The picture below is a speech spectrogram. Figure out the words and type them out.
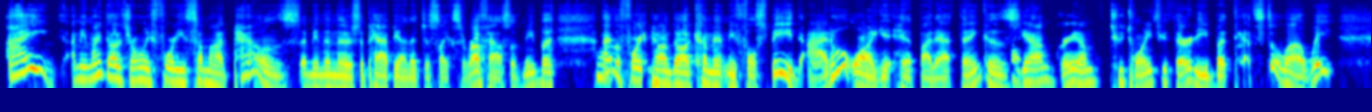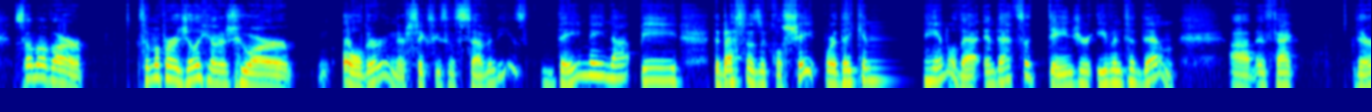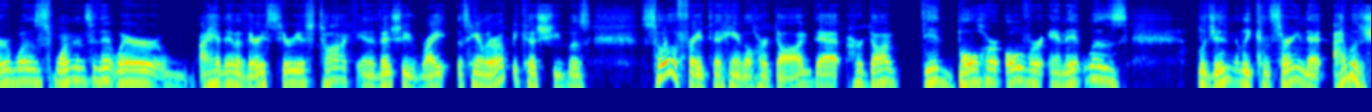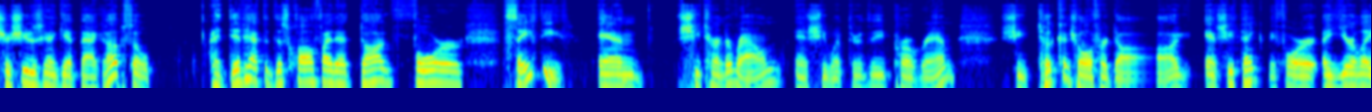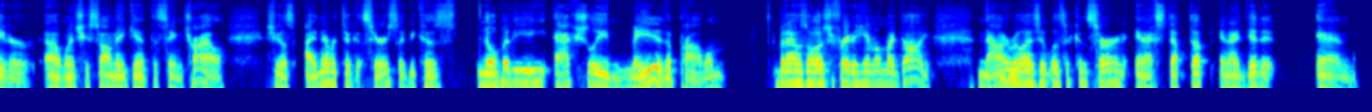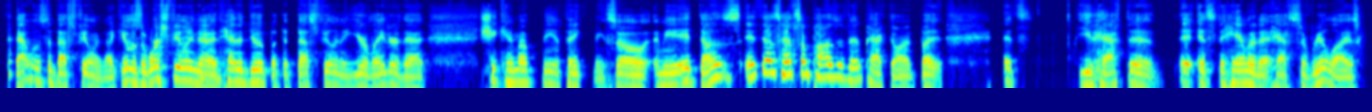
I, I mean, my dogs are only forty some odd pounds. I mean, then there's a Papillon that just likes to roughhouse with me. But I have a forty pound dog come at me full speed. I don't want to get hit by that thing because yeah, I'm great. I'm 220, 230, but that's still a lot of weight. Some of our, some of our agility handlers who are older in their 60s and 70s, they may not be the best physical shape where they can handle that, and that's a danger even to them. Uh, in fact, there was one incident where I had to have a very serious talk and eventually write this handler up because she was so afraid to handle her dog that her dog did bowl her over, and it was legitimately concerning that I wasn't sure she was going to get back up. So I did have to disqualify that dog for safety. And she turned around and she went through the program. She took control of her dog and she thanked me for a year later uh, when she saw me again at the same trial. She goes, I never took it seriously because nobody actually made it a problem, but I was always afraid to handle my dog. Now mm-hmm. I realize it was a concern and I stepped up and I did it. And that was the best feeling. Like it was the worst feeling that I'd had to do it, but the best feeling a year later that she came up to me and thanked me. So I mean, it does it does have some positive impact on it, but it's you have to. It's the handler that has to realize,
